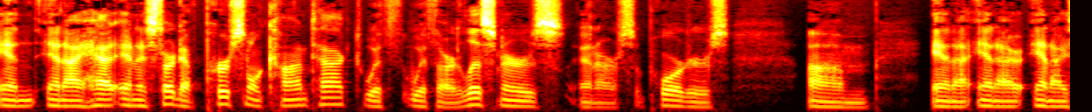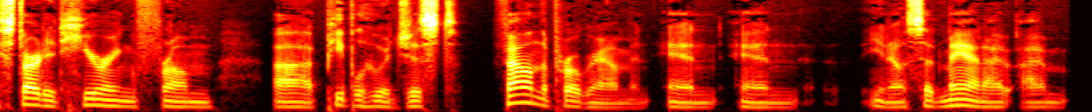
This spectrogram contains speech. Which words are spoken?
and and I had and I started to have personal contact with with our listeners and our supporters, um, and I and I and I started hearing from uh, people who had just found the program and and and you know, said, "Man, I, I'm,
